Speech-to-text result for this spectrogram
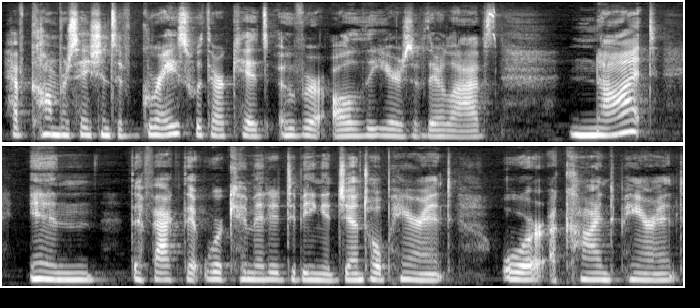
have conversations of grace with our kids over all the years of their lives, not in the fact that we're committed to being a gentle parent or a kind parent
